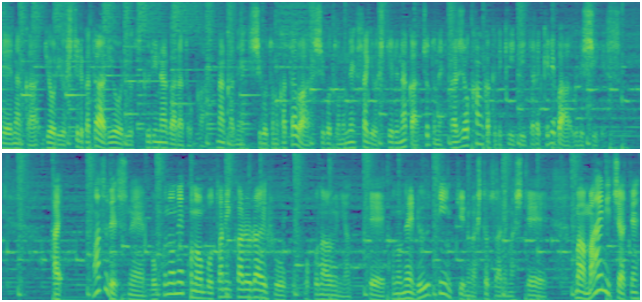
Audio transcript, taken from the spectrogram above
えーなんか料理をしている方は料理を作りながらとか、なんかね、仕事の方は仕事のね、作業をしている中、ちょっとね、ラジオ感覚で聞いていただければ嬉しいです。はい。まずですね、僕のね、このボタニカルライフを行うにあって、このね、ルーティンっていうのが一つありまして、まあ、毎日はね、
